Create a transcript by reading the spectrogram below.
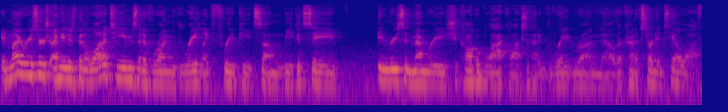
in my research, I mean, there's been a lot of teams that have run great, like three peats. Um, you could say, in recent memory, Chicago Blackhawks have had a great run. Now they're kind of starting to tail off.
